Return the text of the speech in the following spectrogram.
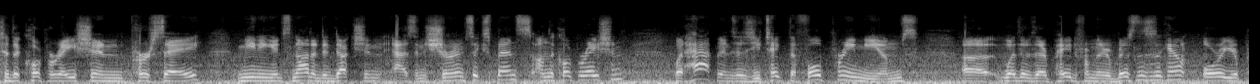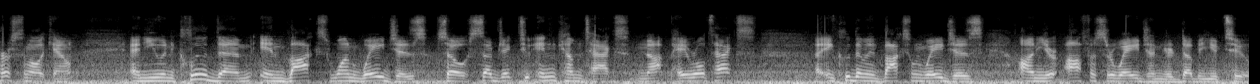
to the corporation per se, meaning it's not a deduction as insurance expense on the corporation. What happens is you take the full premiums, uh, whether they're paid from your business account or your personal account, and you include them in box one wages, so subject to income tax, not payroll tax. Uh, include them in box one wages on your officer wage on your W 2.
